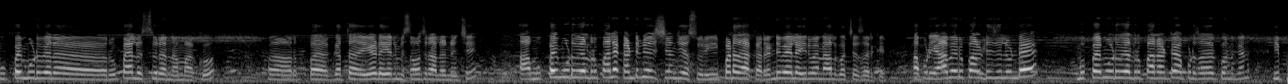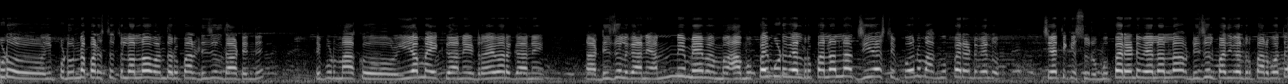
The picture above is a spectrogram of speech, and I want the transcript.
ముప్పై మూడు వేల రూపాయలు ఇస్తురన్న మాకు. గత ఏడు ఎనిమిది సంవత్సరాల నుంచి ఆ ముప్పై మూడు వేల రూపాయలే కంటిన్యూషన్ చేస్తుంది ఇప్పటిదాకా. రెండు వేల ఇరవై నాలుగు వచ్చేసరికి. అప్పుడు యాభై రూపాయలు డీజిల్ ఉండే ముప్పై మూడు వేల రూపాయలు అంటే అప్పుడు చదువుకోండి కానీ ఇప్పుడు ఇప్పుడు ఉన్న పరిస్థితులలో వంద రూపాయలు డీజిల్ దాటింది. ఇప్పుడు మాకు ఈఎంఐకి కానీ డ్రైవర్ కానీ డీజిల్ కానీ అన్నీ మేము ఆ ముప్పై మూడు వేల రూపాయలలో జిఎస్టీ పోను మాకు ముప్పై రెండు వేలు చేతికి ఇస్తున్నారు ముప్పై రెండు వేలలో డీజిల్ పదివేల రూపాయలు పోతే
